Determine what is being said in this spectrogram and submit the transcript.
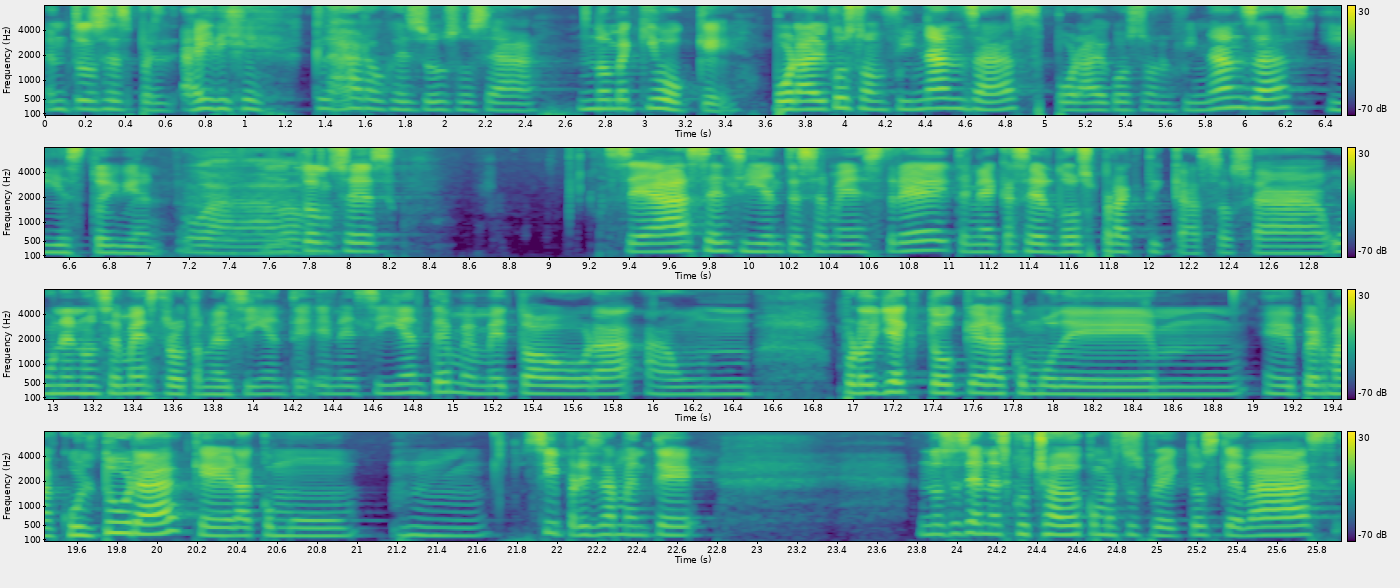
Entonces, pues ahí dije, claro, Jesús, o sea, no me equivoqué. Por algo son finanzas, por algo son finanzas y estoy bien. Entonces, se hace el siguiente semestre, tenía que hacer dos prácticas, o sea, una en un semestre, otra en el siguiente. En el siguiente me meto ahora a un proyecto que era como de mm, eh, permacultura, que era como, mm, sí, precisamente, no sé si han escuchado como estos proyectos que vas,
